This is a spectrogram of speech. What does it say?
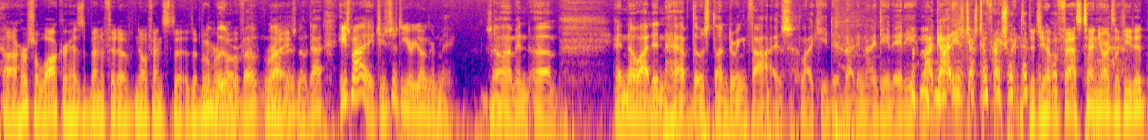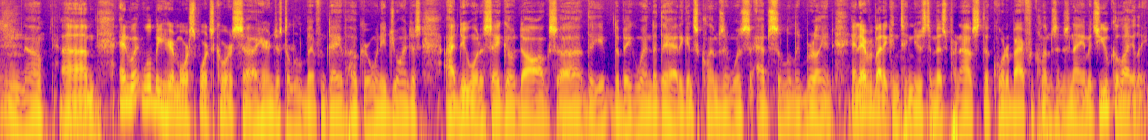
Uh, Herschel Walker has the benefit of no offense the the boomer, boomer vote. No, right? there's no doubt. He's my age. He's just a year younger than me. So I mean, um, and no, I didn't have those thundering thighs like he did back in 1980. My God, he's just a freshman. Did you have a fast ten yards like he did? No. Um, and we- we'll be hearing more sports course uh, here in just a little bit from Dave Hooker when he joins us. I do want to say go dogs. Uh, the, the big win that they had against Clemson was absolutely brilliant. And everybody continues to mispronounce the quarterback for Clemson's name. It's ukulele.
